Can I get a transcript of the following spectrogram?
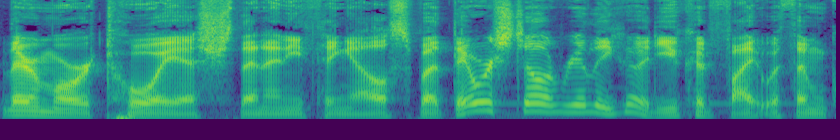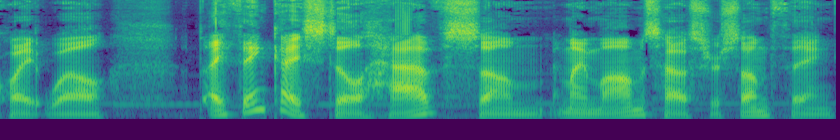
They're more toyish than anything else, but they were still really good. You could fight with them quite well. I think I still have some at my mom's house or something,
